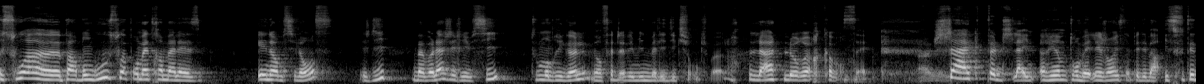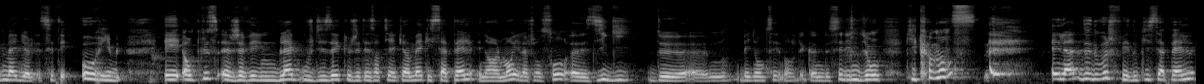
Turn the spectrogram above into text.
soit par bon goût, soit pour mettre un malaise. Énorme silence. Et je dis, bah voilà, j'ai réussi. Tout le monde rigole, mais en fait, j'avais mis une malédiction, tu vois. Genre, là, l'horreur commençait. Chaque punchline, rien ne tombait. Les gens, ils se tapaient des barres. Ils se foutaient de ma gueule. C'était horrible. Et en plus, euh, j'avais une blague où je disais que j'étais sortie avec un mec qui s'appelle, et normalement, il y a la chanson euh, Ziggy de euh, Beyoncé, non, je déconne, de Céline Dion, qui commence. Et là, de nouveau, je fais, donc il s'appelle.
